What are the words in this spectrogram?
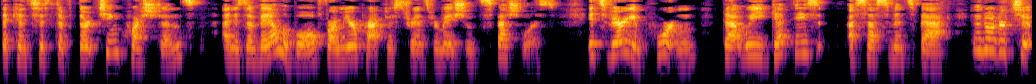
that consists of 13 questions and is available from your practice transformation specialist. It's very important that we get these assessments back in order to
